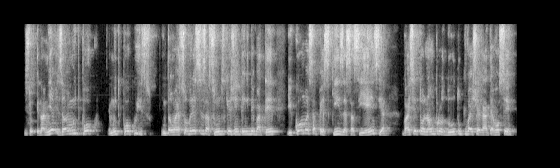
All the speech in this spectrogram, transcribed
Isso, na minha visão, é muito pouco, é muito pouco isso. Então, é sobre esses assuntos que a gente tem que debater e como essa pesquisa, essa ciência, vai se tornar um produto que vai chegar até você.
